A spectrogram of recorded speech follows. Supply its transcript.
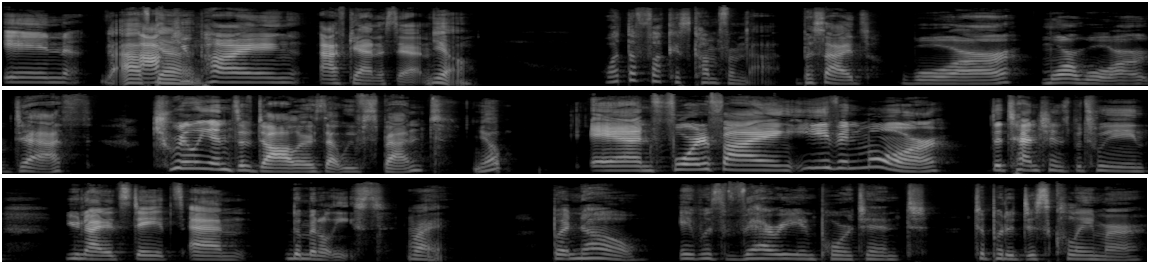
in Afghan. occupying Afghanistan. yeah. What the fuck has come from that? Besides war, more war, death, trillions of dollars that we've spent, Yep. and fortifying even more the tensions between United States and the Middle East. Right. But no, it was very important to put a disclaimer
